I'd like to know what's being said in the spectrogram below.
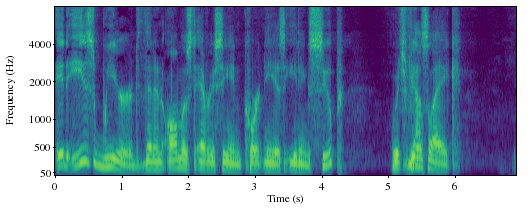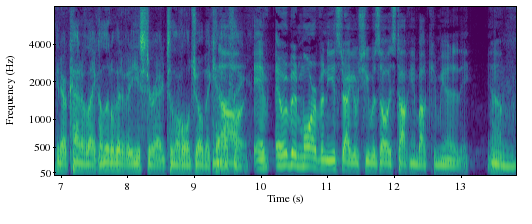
It is weird that in almost every scene, Courtney is eating soup, which feels like, you know, kind of like a little bit of an Easter egg to the whole Joe McHale No, thing. it, it would have been more of an Easter egg if she was always talking about community, you know?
